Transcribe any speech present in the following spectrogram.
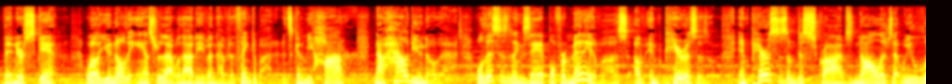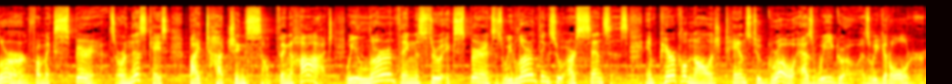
than your skin? Well, you know the answer to that without even having to think about it. It's going to be hotter. Now, how do you know that? Well, this is an example for many of us of empiricism. Empiricism describes knowledge that we learn from experience, or in this case, by touching something hot. We learn things through experiences, we learn things through our senses. Empirical knowledge tends to grow as we grow, as we get older,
